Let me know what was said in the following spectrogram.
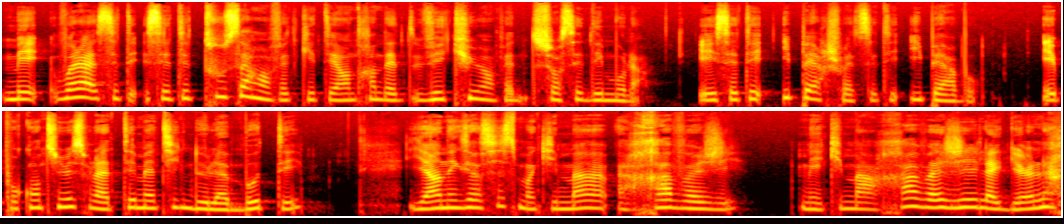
Mais voilà, c'était tout ça, en fait, qui était en train d'être vécu, en fait, sur ces démos-là. Et c'était hyper chouette, c'était hyper beau. Et pour continuer sur la thématique de la beauté, il y a un exercice, moi, qui m'a ravagé, mais qui m'a ravagé la gueule.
